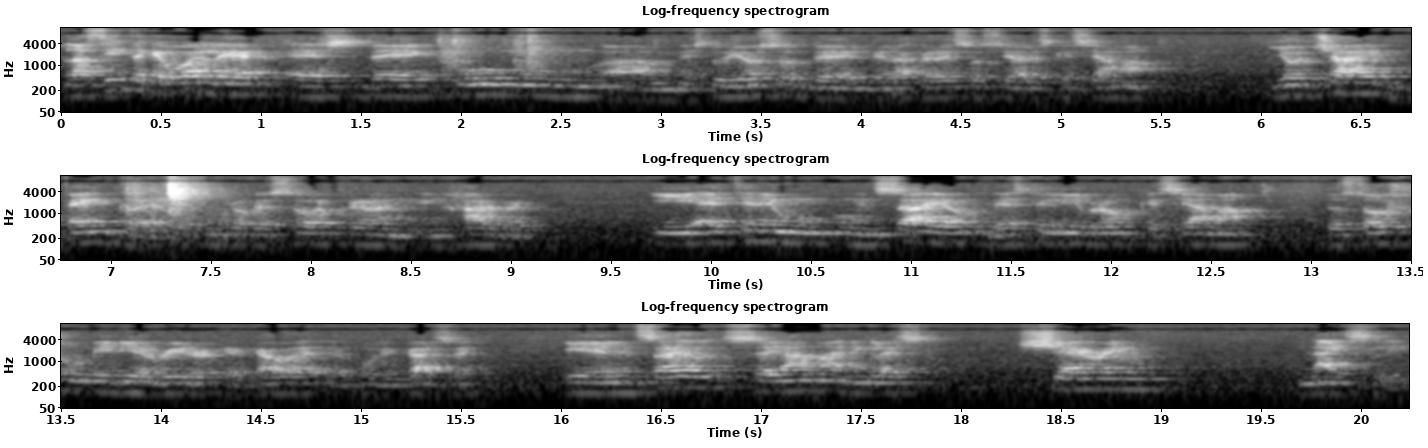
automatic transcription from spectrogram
la cita que voy a leer es de un um, estudioso de, de las redes sociales que se llama Yochai Benkler, es un profesor creo en, en Harvard, y él tiene un, un ensayo de este libro que se llama The Social Media Reader, que acaba de, publicarse, y el ensayo se llama en inglés Sharing Nicely,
